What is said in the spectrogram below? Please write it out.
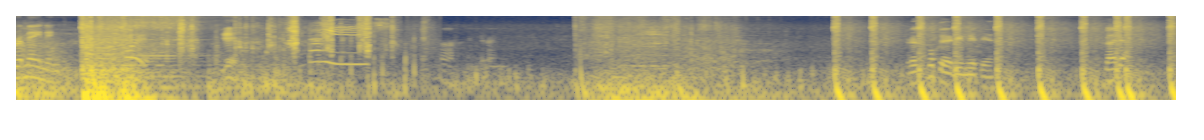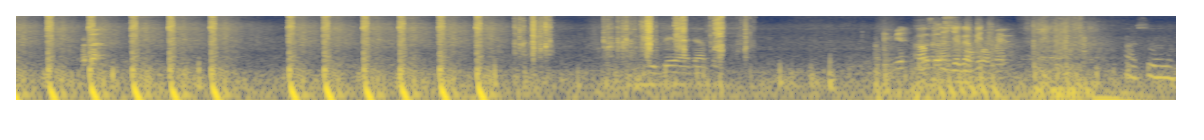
Remaining. Nice. Ah, kirain. Ada smoke ya di mid ya? Gak ada. Ada. Di B ada apa? Di mid. Ada masih jaga mid. Asuh lu.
